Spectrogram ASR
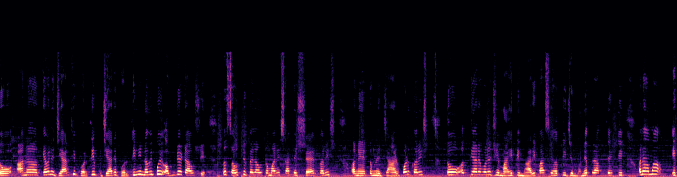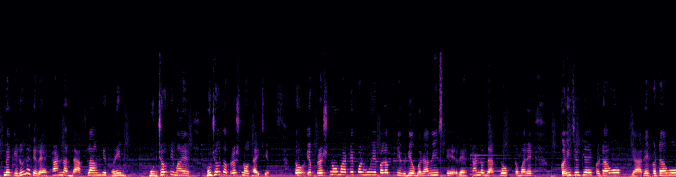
તો આના કહેવાય ને, જ્યારથી ભરતી, જ્યારે ભરતીની નવી કોઈ અપડેટ આવશે, તો સૌથી પહેલાં હું તમારી સાથે શેર કરીશ અને તમને જાણ પણ કરીશ. તો અત્યારે મને જે માહિતી મારી પાસે હતી, જે મને પ્રાપ્ત થઈ હતી, અને આમાં એક મેં કીધું ને કે રહેઠાણના દાખલા અંગે ઘણી મૂંઝવતી માહે, મૂંઝવતા પ્રશ્નો થાય છે. તો એ પ્રશ્નો માટે પણ હું એક અલગથી વીડિયો બનાવીશ કે રહેઠાણનો દાખલો તમારે કઈ જગ્યાએ કઢાવવો, ક્યારે કઢાવવો,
